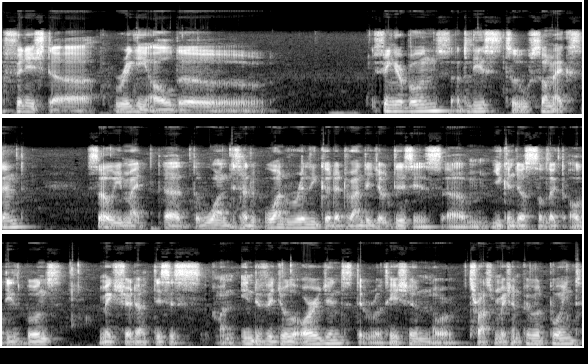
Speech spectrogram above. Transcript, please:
Finished uh, rigging all the finger bones at least to some extent. So you might uh, the one this had one really good advantage of this is um, you can just select all these bones make sure that this is on individual origins the rotation or transformation pivot point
